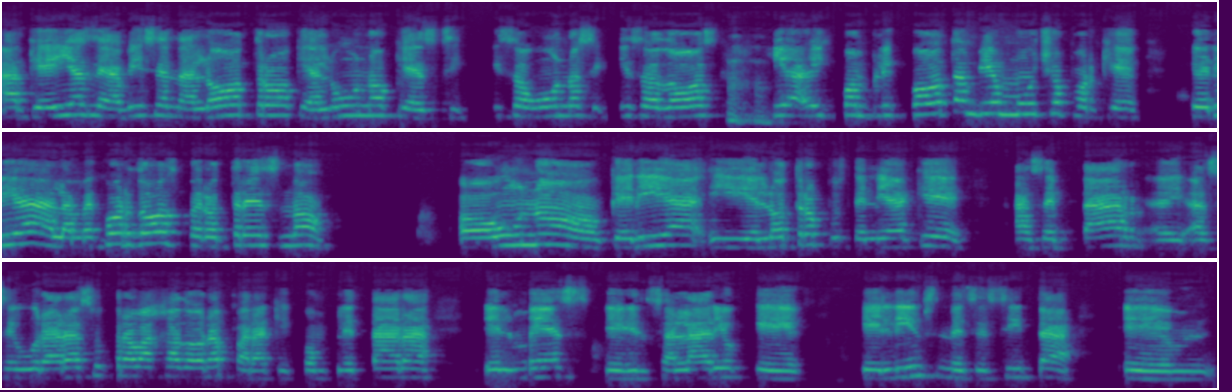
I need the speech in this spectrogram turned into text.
a que ellas le avisen al otro, que al uno, que si quiso uno, si quiso dos, y, y, complicó también mucho porque quería a lo mejor dos, pero tres no. O uno quería y el otro pues tenía que aceptar, eh, asegurar a su trabajadora para que completara el mes, el salario que, el IMSS necesita em,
